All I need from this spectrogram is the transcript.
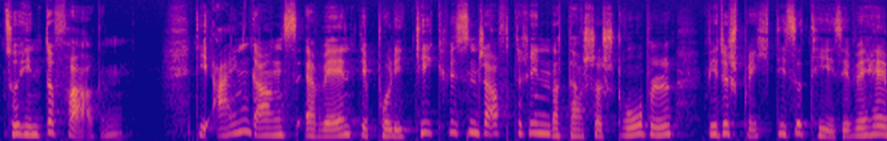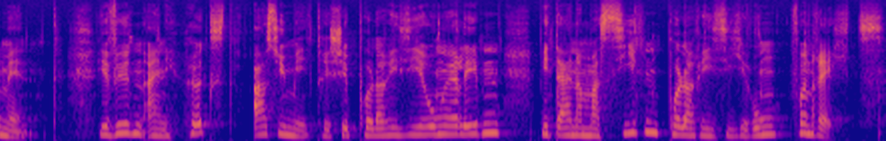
zu hinterfragen. Die eingangs erwähnte Politikwissenschaftlerin Natascha Strobel widerspricht dieser These vehement. Wir würden eine höchst asymmetrische Polarisierung erleben mit einer massiven Polarisierung von rechts.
